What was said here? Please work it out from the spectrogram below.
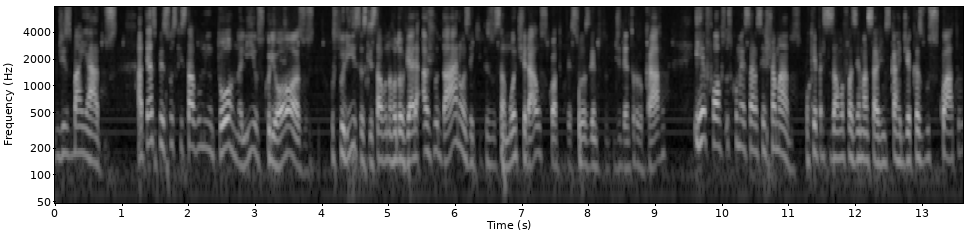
desmaiados. Até as pessoas que estavam no entorno ali, os curiosos, os turistas que estavam na rodoviária ajudaram as equipes do SAMU a tirar os quatro pessoas dentro, de dentro do carro e reforços começaram a ser chamados, porque precisavam fazer massagens cardíacas dos quatro,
